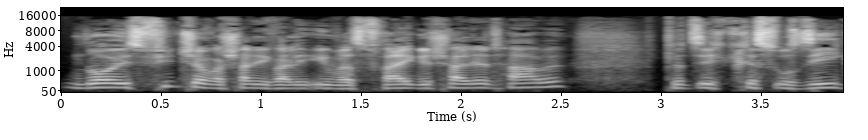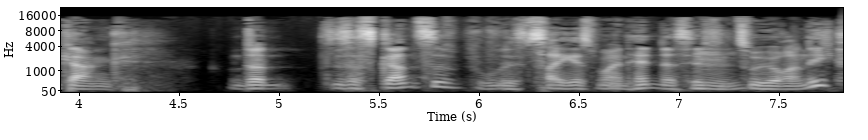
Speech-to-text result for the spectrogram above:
neues Feature, wahrscheinlich weil ich irgendwas freigeschaltet habe, plötzlich kriegst du Seegang. Und dann ist das Ganze, das zeige ich jetzt meinen Händen, das hilft mhm. den Zuhörern nicht,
